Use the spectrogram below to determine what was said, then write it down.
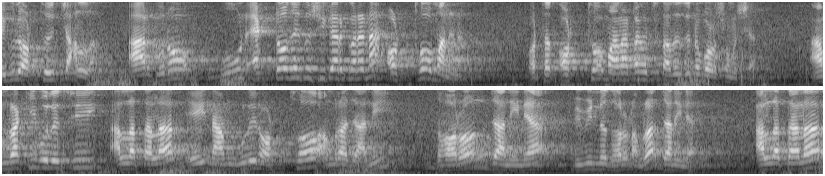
এগুলি অর্থ হচ্ছে আল্লাহ। আর কোনো গুণ একটাও যেহেতু স্বীকার করে না অর্থ মানে না। অর্থাৎ অর্থ মানাটা হচ্ছে তাদের জন্য বড় সমস্যা। আমরা কি বলেছি? আল্লাহ তালার এই নামগুলির অর্থ আমরা জানি ধরন জানি না, বিভিন্ন ধরন আমরা জানি না। আল্লাহ তালার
